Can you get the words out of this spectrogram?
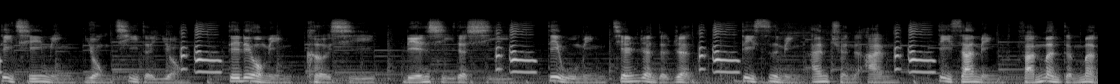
第七名“勇气”的“勇”，第六名“可惜”怜惜的“惜”，第五名“坚韧”的“韧”，第四名“安全”的“安”，第三名“烦闷”的“闷”，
